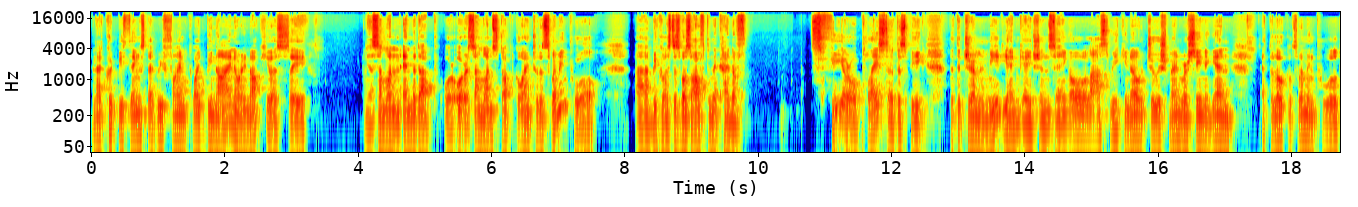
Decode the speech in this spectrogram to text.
And that could be things that we find quite benign or innocuous. Say, someone ended up or or someone stopped going to the swimming pool uh, because this was often the kind of sphere or place, so to speak, that the German media engaged in, saying, "Oh, last week, you know, Jewish men were seen again at the local swimming pool,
